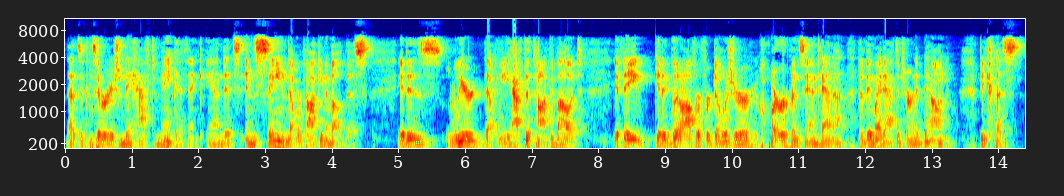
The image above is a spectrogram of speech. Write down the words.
that's a consideration they have to make, I think. And it's insane that we're talking about this. it is weird that we have to talk about if they get a good offer for Dozier or Ervin Santana, that they might have to turn it down because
